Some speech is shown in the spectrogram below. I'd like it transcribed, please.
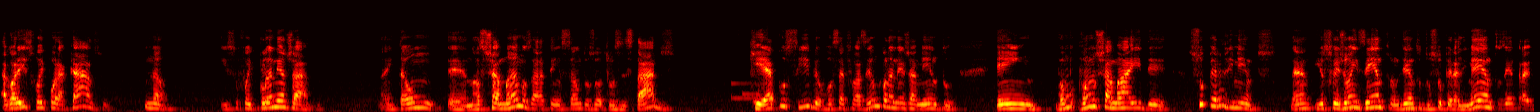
Agora, isso foi por acaso? Não. Isso foi planejado. Então, é, nós chamamos a atenção dos outros estados que é possível você fazer um planejamento em, vamos, vamos chamar aí de superalimentos, né? E os feijões entram dentro dos superalimentos, entra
